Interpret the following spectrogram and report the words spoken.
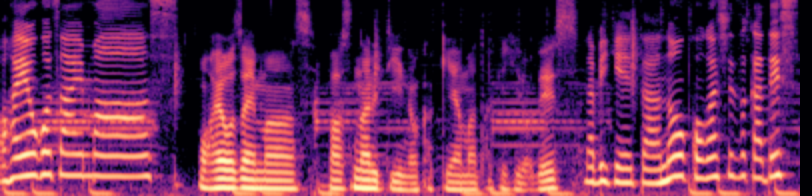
おはようございますおはようございます。パーソナリティの柿山武弘です。ナビゲーターの小賀静香です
